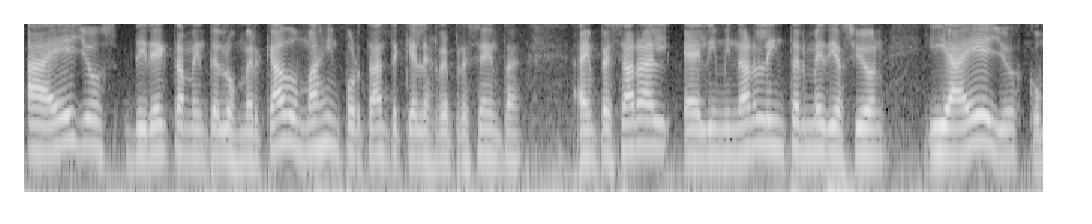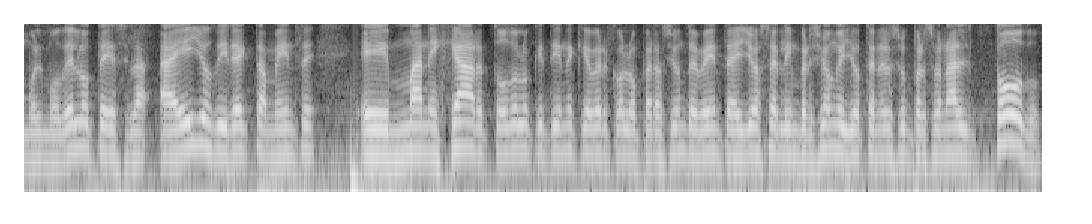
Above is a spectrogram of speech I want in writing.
a ellos directamente, los mercados más importantes que les representan, a empezar a, eliminar la intermediación y a ellos, como el modelo Tesla, a ellos directamente eh, manejar todo lo que tiene que ver con la operación de venta, ellos hacer la inversión, ellos tener su personal, todo.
